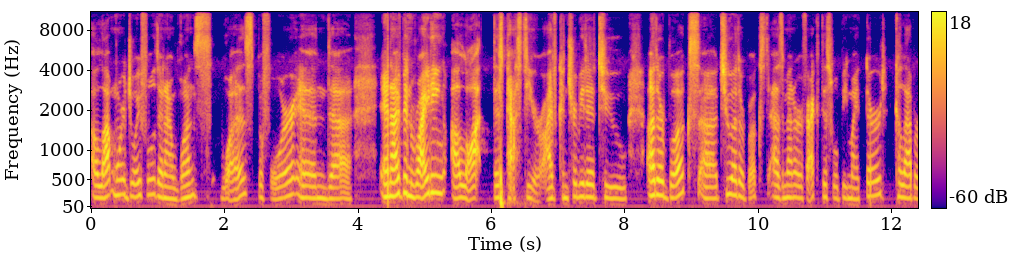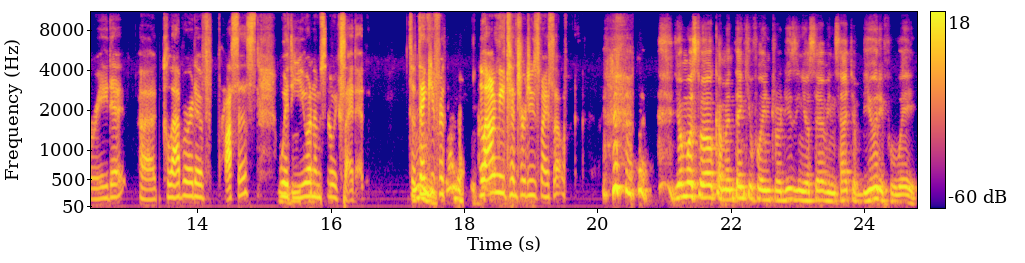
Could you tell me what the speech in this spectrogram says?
a lot more joyful than I once was before, and uh, and I've been writing a lot this past year. I've contributed to other books, uh, two other books. As a matter of fact, this will be my third collaborative, uh, collaborative process with mm-hmm. you, and I'm so excited. So thank you mm, for allowing me to introduce myself. You're most welcome, and thank you for introducing yourself in such a beautiful way.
